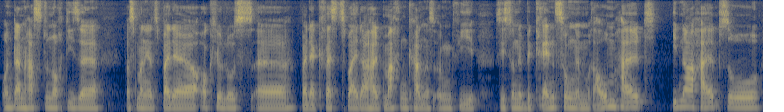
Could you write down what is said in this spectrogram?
Und dann hast du noch diese was man jetzt bei der Oculus, äh, bei der Quest 2 da halt machen kann, ist irgendwie sich so eine Begrenzung im Raum halt innerhalb so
